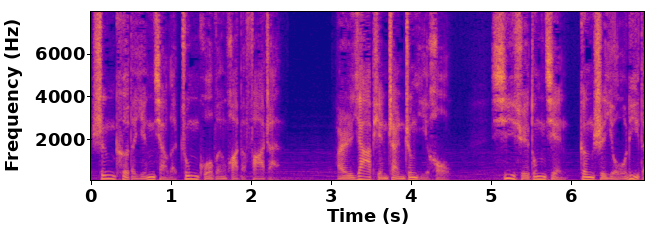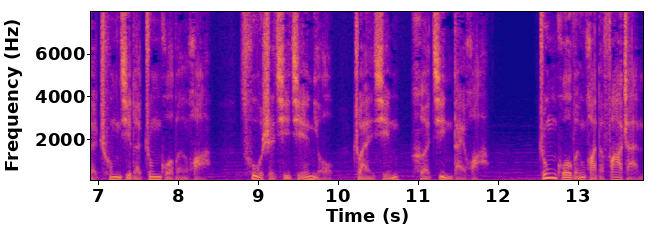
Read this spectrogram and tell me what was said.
深刻地影响了中国文化的发展。而鸦片战争以后，西学东渐更是有力地冲击了中国文化，促使其解纽、转型和近代化。中国文化的发展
